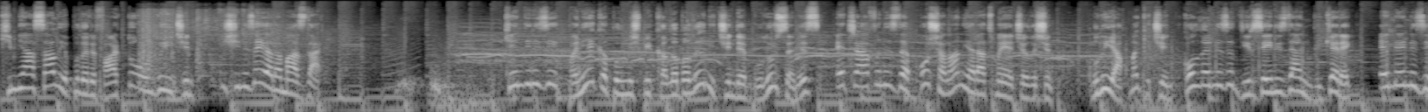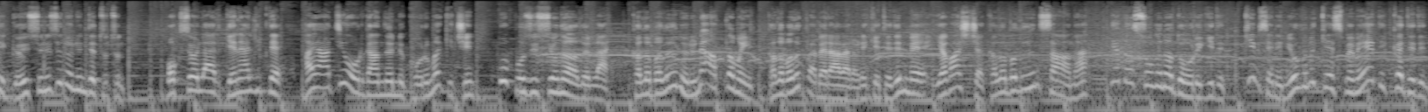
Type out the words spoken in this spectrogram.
kimyasal yapıları farklı olduğu için işinize yaramazlar. Kendinizi paniğe kapılmış bir kalabalığın içinde bulursanız etrafınızda boş alan yaratmaya çalışın. Bunu yapmak için kollarınızı dirseğinizden bükerek ellerinizi göğsünüzün önünde tutun. Boksörler genellikle hayati organlarını korumak için bu pozisyonu alırlar. Kalabalığın önüne atlamayın. Kalabalıkla beraber hareket edin ve yavaşça kalabalığın sağına ya da soluna doğru gidin. Kimsenin yolunu kesmemeye dikkat edin.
